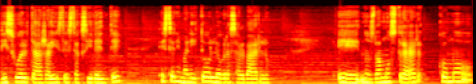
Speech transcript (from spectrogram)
disuelta a raíz de este accidente, este animalito logra salvarlo. Eh, nos va a mostrar cómo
